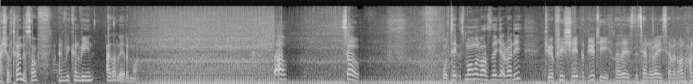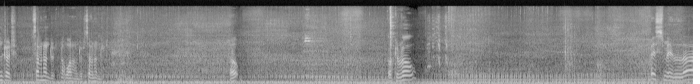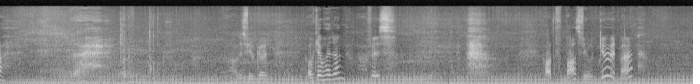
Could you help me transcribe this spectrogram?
I shall turn this off and reconvene at a later moment. So, so we'll take this moment whilst they get ready to appreciate the beauty that is the Tenere 7100 700 not 100 700 oh. Rock and roll. Bismillah feel good. Okay bhaijan Hafiz oh the bars feel good man.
